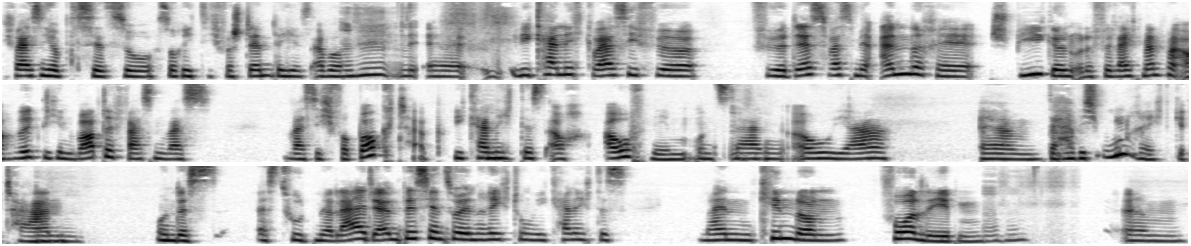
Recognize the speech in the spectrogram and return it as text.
ich weiß nicht, ob das jetzt so, so richtig verständlich ist, aber mhm. äh, wie kann ich quasi für, für das, was mir andere spiegeln oder vielleicht manchmal auch wirklich in Worte fassen, was, was ich verbockt habe. Wie kann mhm. ich das auch aufnehmen und mhm. sagen, mhm. oh ja, ähm, da habe ich Unrecht getan mhm. und es, es tut mir leid. Ja, ein bisschen so in Richtung, wie kann ich das meinen Kindern vorleben? Mhm. Ähm,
